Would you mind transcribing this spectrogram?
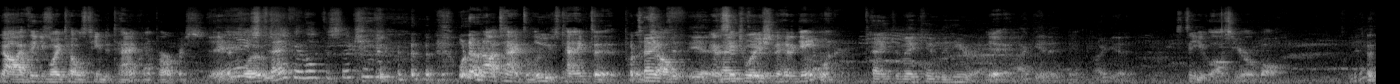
No, I think he might tell his team to tank on purpose. Yeah, he's tanking like the Sixers. well, no, not tank to lose. Tank to put Tank himself to- yeah, in a situation to- to hit a game winner. Tank to make him the hero. Yeah. I get it. I get it. Steve lost hero ball. Yeah.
